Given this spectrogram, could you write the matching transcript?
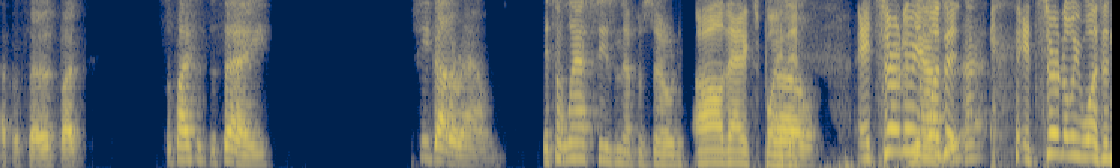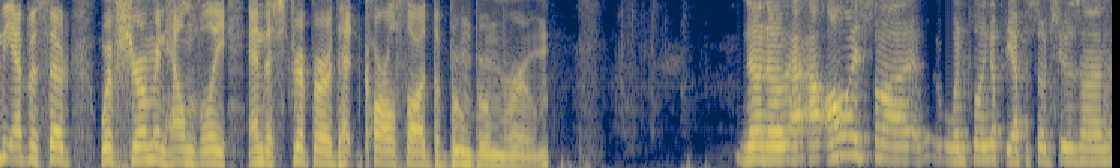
episode, but suffice it to say, she got around. It's a last season episode. Oh, that explains Oh. it. It certainly Yeah, wasn't. uh, It certainly wasn't the episode with Sherman Hemsley and the stripper that Carl saw at the Boom Boom Room. No, no. I, I- all I saw when pulling up the episode she was on,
